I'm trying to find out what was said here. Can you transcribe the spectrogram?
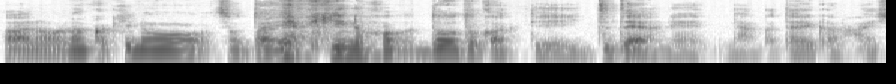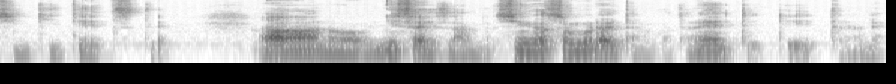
あの、なんか昨日、そのたい焼きのどうとかって言ってたよね。なんか誰かの配信聞いて、つって。あ、あの、2歳さんの、シンガーソングライターの方ね、って言って言ったらね、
